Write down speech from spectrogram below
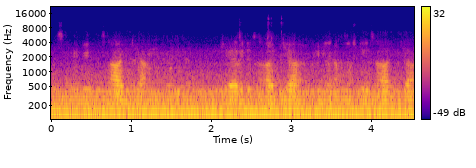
സബ്സ്ക്രൈബ് ചെയ്ത് സഹായിക്കുക ഷെയർ ചെയ്ത് സഹായിക്കുക വീഡിയോനെ പോസ്റ്റ് ചെയ്ത് സഹായിക്കുക.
